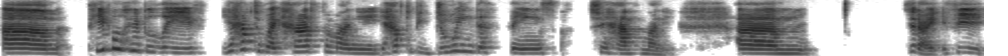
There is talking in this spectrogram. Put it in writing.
Um, people who believe you have to work hard for money, you have to be doing the things to have money. Um, you know, if you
